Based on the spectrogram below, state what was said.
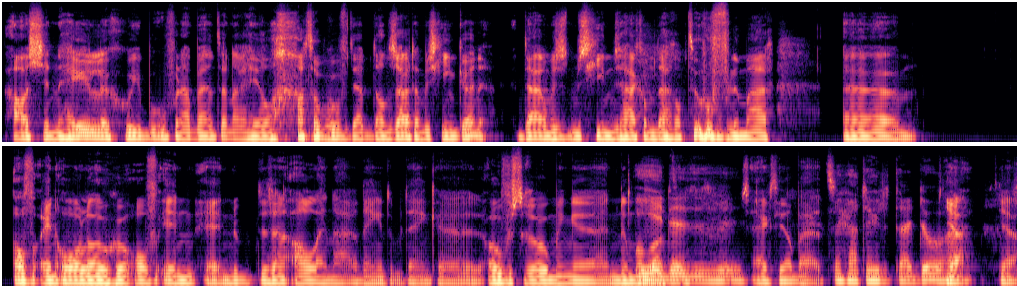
Als je een hele goede beoefenaar bent en er heel hard op beoefend hebt, dan zou dat misschien kunnen. Daarom is het misschien zaak om daarop te oefenen. Maar ehm, of in oorlogen of in, in. Er zijn allerlei nare dingen te bedenken. Overstromingen, noem maar Nee, wat. dat, is- echt heel bad. dat gaat de hele tijd door. hè? Ja, ja.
